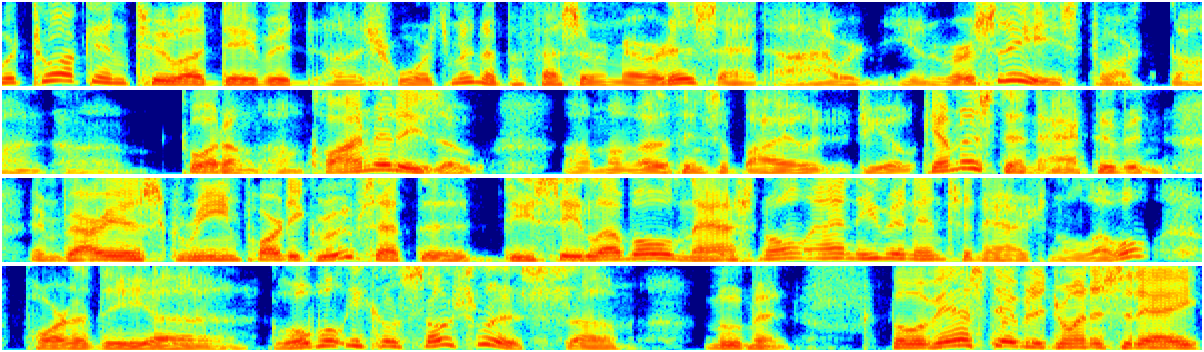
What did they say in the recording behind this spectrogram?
We're talking to uh, David uh, Schwartzman, a professor emeritus at uh, Howard University. He's talked on uh, taught on, on, climate. He's a, among other things, a biogeochemist and active in, in various Green Party groups at the DC level, national, and even international level. Part of the uh, global eco-socialist um, movement. But we've asked David to join us today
